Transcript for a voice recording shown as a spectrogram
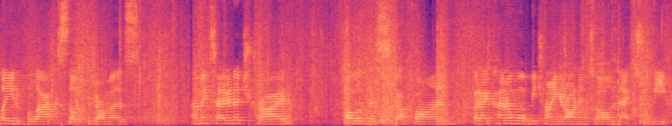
plain black silk pajamas. I'm excited to try all of this stuff on, but I kind of won't be trying it on until next week.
